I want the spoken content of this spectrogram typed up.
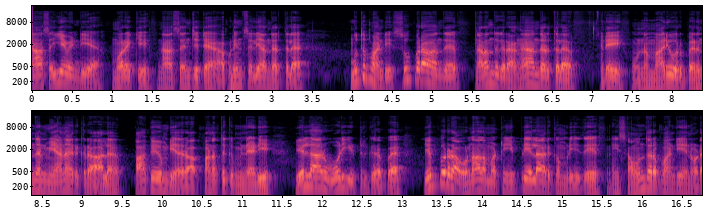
நான் செய்ய வேண்டிய முறைக்கு நான் செஞ்சுட்டேன் அப்படின்னு சொல்லி அந்த இடத்துல முத்துப்பாண்டி சூப்பராக வந்து நடந்துக்கிறாங்க. அந்த இடத்துல டேய் உன்ன மாதிரி ஒரு பெருந்தன்மையான இருக்கிற ஆளை பார்க்கவே முடியாதுடா. பணத்துக்கு முன்னாடி எல்லாரும் ஓடிக்கிட்டு இருக்கிறப்ப எப்பட்றா உன்னால் மட்டும் இப்படியெல்லாம் இருக்க முடியுது? நீ சவுந்தர பாண்டியனோட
